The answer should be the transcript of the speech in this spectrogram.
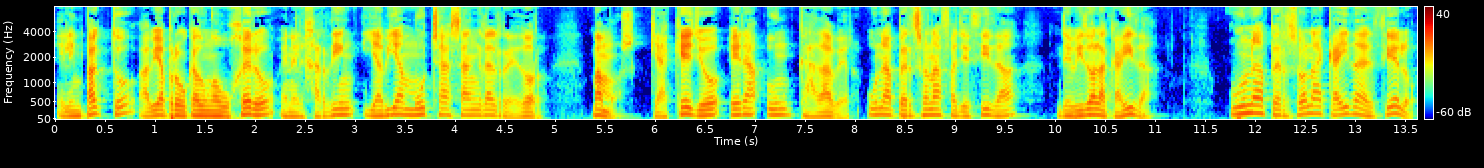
El impacto había provocado un agujero en el jardín y había mucha sangre alrededor. Vamos, que aquello era un cadáver, una persona fallecida debido a la caída. Una persona caída del cielo.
